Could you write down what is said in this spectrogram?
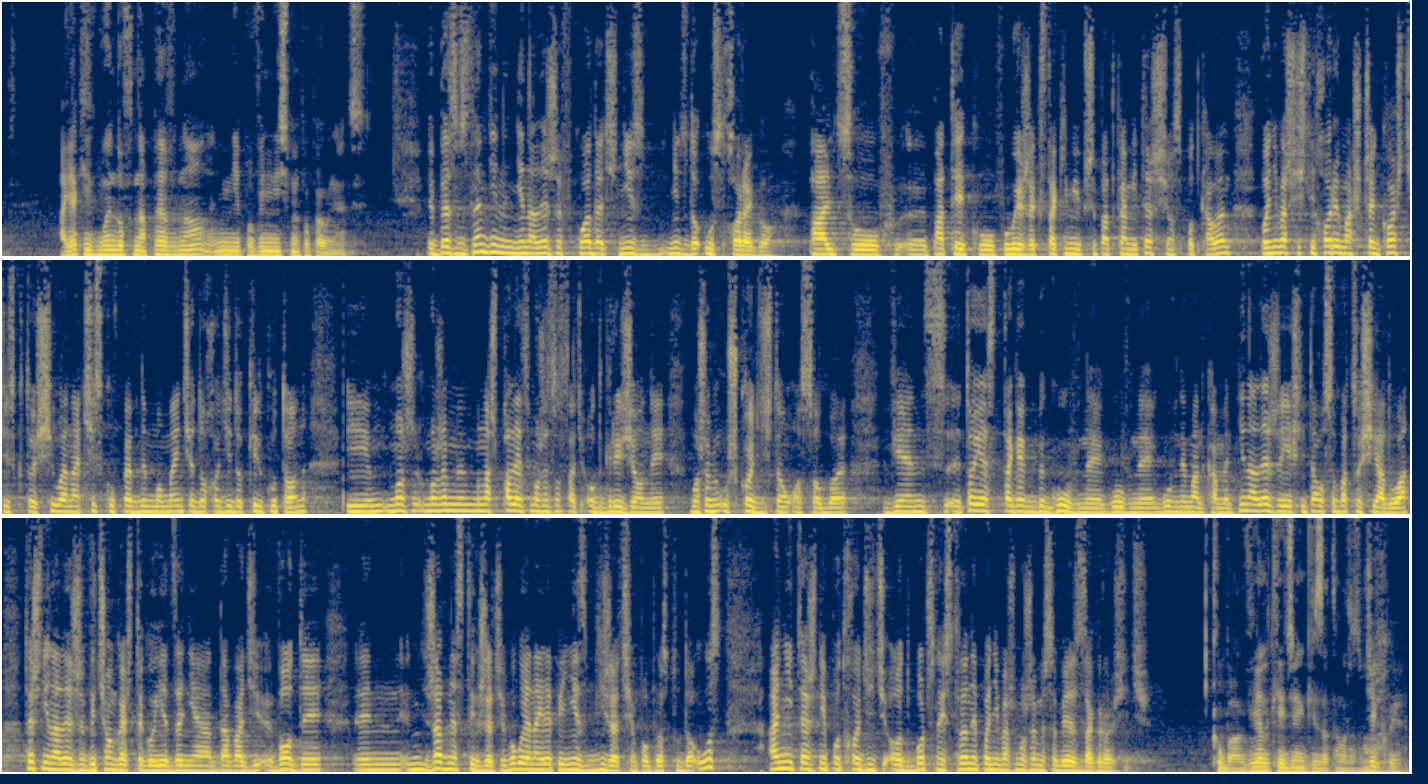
A jakich błędów na pewno nie powinniśmy popełniać? Bezwzględnie nie należy wkładać nic, nic do ust chorego palców, y, patyków, łyżek. Z takimi przypadkami też się spotkałem, ponieważ jeśli chory ma szczękościsk, to siła nacisku w pewnym momencie dochodzi do kilku ton i może, możemy, nasz palec może zostać odgryziony, możemy uszkodzić tą osobę, więc to jest tak jakby główny, główny, główny mankament. Nie należy, jeśli ta osoba coś jadła, też nie należy wyciągać tego jedzenia, dawać wody, żadne z tych rzeczy. W ogóle najlepiej nie zbliżać się po prostu do ust, ani też nie podchodzić od bocznej strony, ponieważ możemy sobie zagrozić. Kuba, wielkie dzięki za tę rozmowę. Dziękuję.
